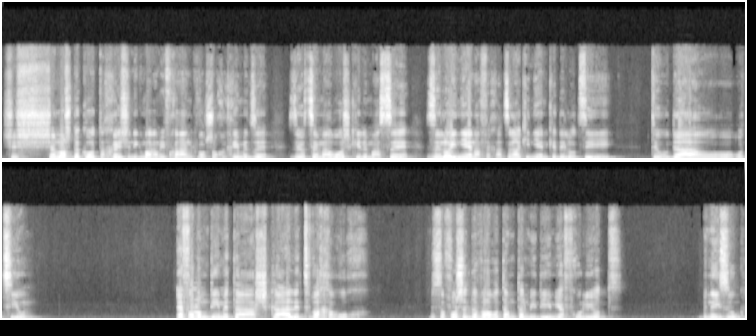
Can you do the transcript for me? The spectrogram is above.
ששלוש דקות אחרי שנגמר המבחן כבר שוכחים את זה, זה יוצא מהראש, כי למעשה זה לא עניין אף אחד, זה רק עניין כדי להוציא תעודה או, או ציון. איפה לומדים את ההשקעה לטווח ארוך? בסופו של דבר אותם תלמידים יהפכו להיות בני זוג,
